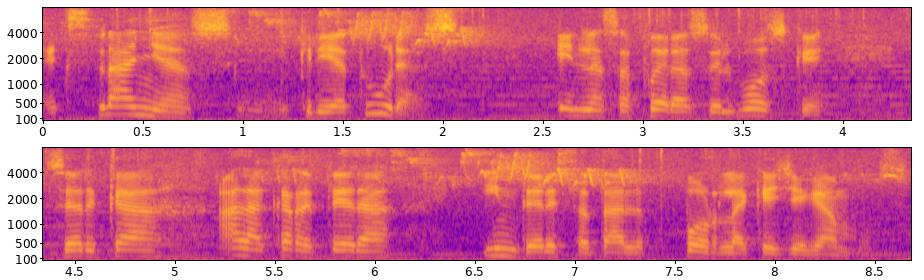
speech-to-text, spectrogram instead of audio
extrañas eh, criaturas en las afueras del bosque, cerca a la carretera interestatal por la que llegamos.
